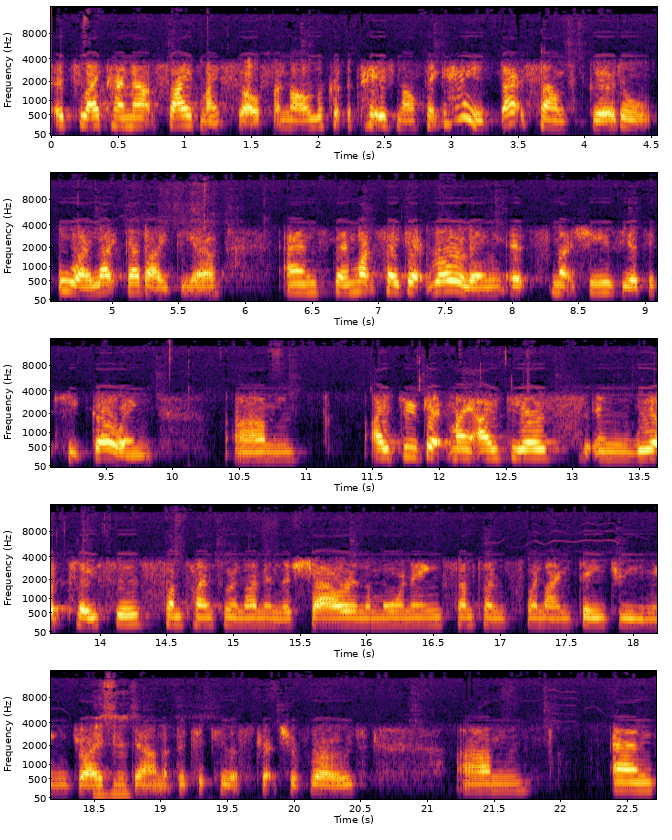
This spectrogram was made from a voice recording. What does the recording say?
It's like I'm outside myself, and I'll look at the page and I'll think, "Hey, that sounds good," or "Oh, I like that idea." And then once I get rolling, it's much easier to keep going. Um, I do get my ideas in weird places, sometimes when I'm in the shower in the morning, sometimes when I'm daydreaming driving down a particular stretch of road. Um, and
